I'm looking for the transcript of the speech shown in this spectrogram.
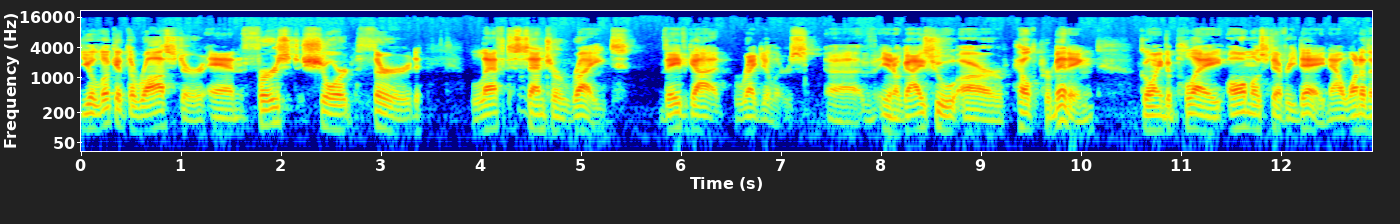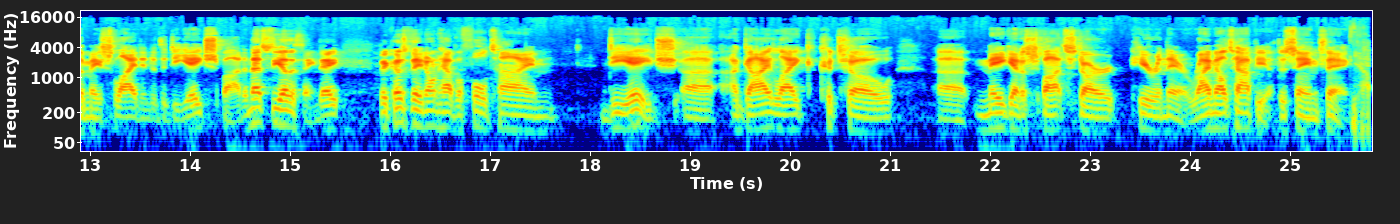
you look at the roster, and first, short, third, left, center, right. They've got regulars, uh, you know, guys who are health permitting, going to play almost every day. Now, one of them may slide into the DH spot, and that's the other thing. They because they don't have a full time DH, uh, a guy like Katoh uh, may get a spot start here and there. Raimel Tapia, the same thing. Uh,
